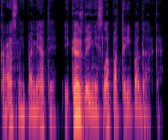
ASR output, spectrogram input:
красные, помятые, и каждая несла по три подарка.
